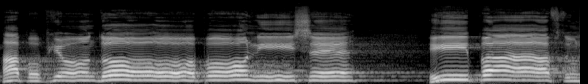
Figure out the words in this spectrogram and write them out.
από ποιον τόπο είσαι; Είπα αυτού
